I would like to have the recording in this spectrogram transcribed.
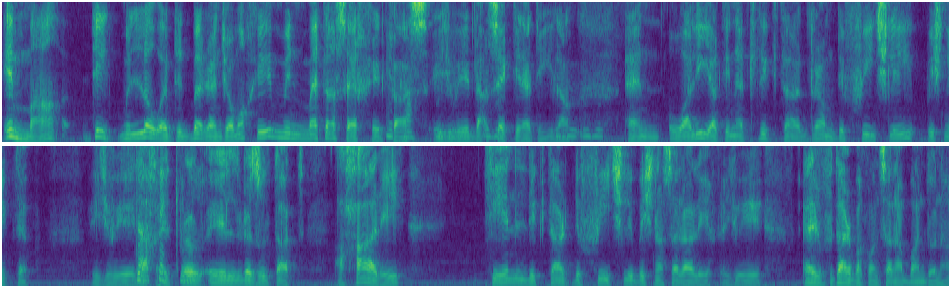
Imma dik mill-ewwel bdiet berren ġo moħħi minn meta seħħ il-każ, jiġifieri daqshekk kienet ilha. U għalija kienet l-iktar dramm diffiċli biex nikteb. Jiġifieri il-riżultat aħħari kien l-iktar diffiċli biex nasal għalih. Ġifieri, elf darba kont sa nabbanduna,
